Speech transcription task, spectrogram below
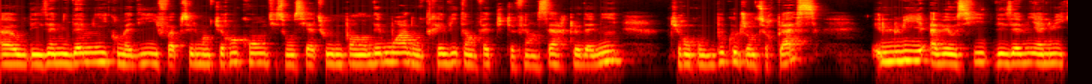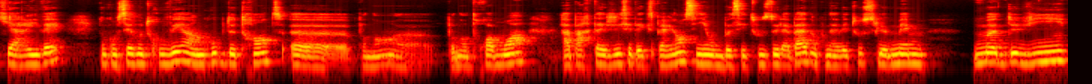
euh, ou des amis d'amis qu'on m'a dit il faut absolument que tu rencontres, ils sont aussi à Toulouse pendant des mois, donc très vite en fait tu te fais un cercle d'amis, tu rencontres beaucoup de gens sur place. lui avait aussi des amis à lui qui arrivaient, donc on s'est retrouvés à un groupe de 30 euh, pendant, euh, pendant trois mois à partager cette expérience. Et on bossait tous de là-bas, donc on avait tous le même mode de vie,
